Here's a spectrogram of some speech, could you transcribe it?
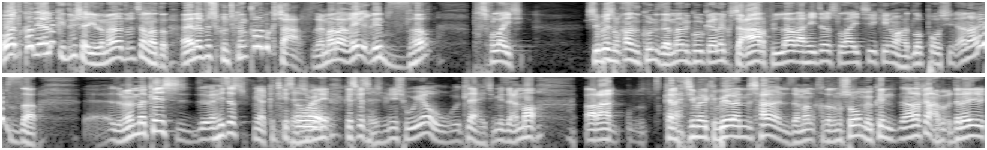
وهاد القضية أنا ما كنكذبش عليك زعما أنا دابا تنهضر. أنا فاش كنت كنقرا ما كنتش عارف. زعما راه غير غير بالزهر طحت في l'IT. شي باش نبقى نكون زعما نقول لك أنا كنت عارف لا راه حيتاش l'IT كاين واحد l'opportunité أنا غير بالزهر. زعما ما كانش حيتاش كنت كتعجبني oui. كانت كتعجبني شوية وتلاحيت mais زعما راه كان احتمال كبير أن شحال زعما نقدر ن chômer وكان أنا كنعرف دراري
